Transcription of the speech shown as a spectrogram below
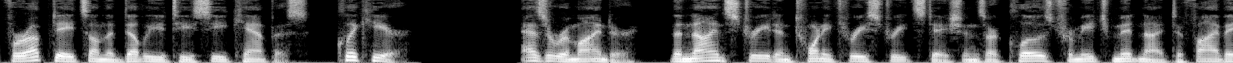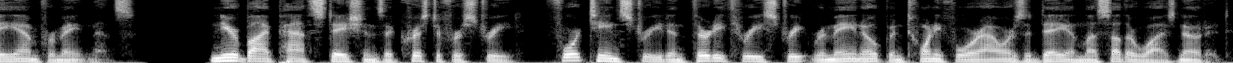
For updates on the WTC campus, click here. As a reminder, the 9th Street and 23rd Street stations are closed from each midnight to 5 a.m. for maintenance. Nearby path stations at Christopher Street, 14th Street, and 33 Street remain open 24 hours a day unless otherwise noted.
